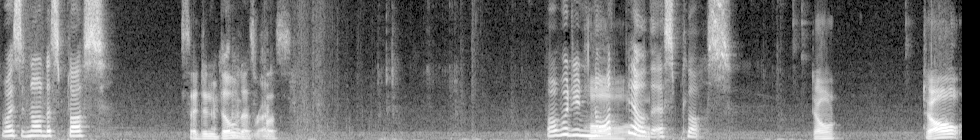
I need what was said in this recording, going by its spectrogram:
Why is it not S plus? So I didn't build S right. plus. Why would you not oh. build Oh. S plus? Don't. Don't.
